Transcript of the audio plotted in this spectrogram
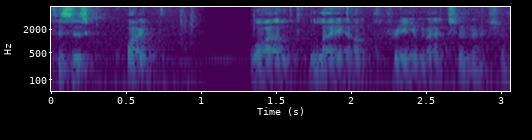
This is quite wild layout reimagination.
